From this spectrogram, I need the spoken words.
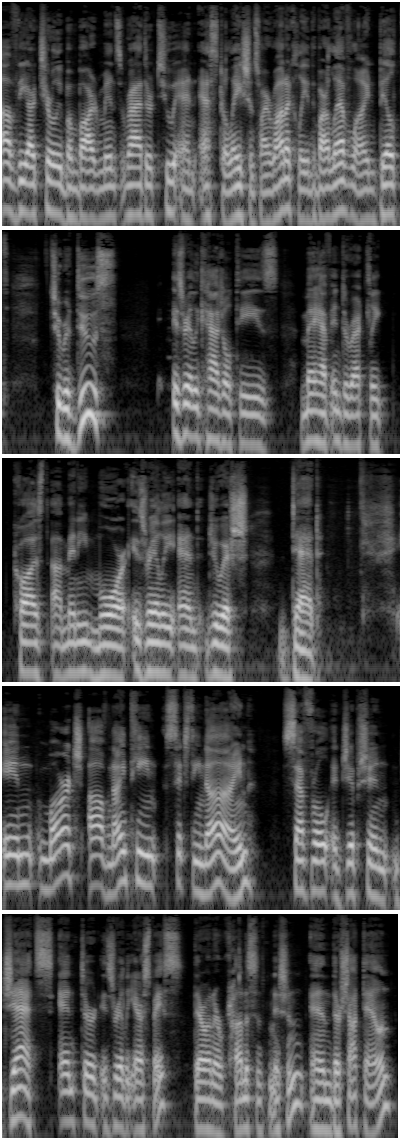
of the artillery bombardments, rather to an escalation. So ironically, the Bar-Lev line built to reduce Israeli casualties may have indirectly caused uh, many more Israeli and Jewish dead. In March of 1969, several Egyptian jets entered Israeli airspace. They're on a reconnaissance mission and they're shot down.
